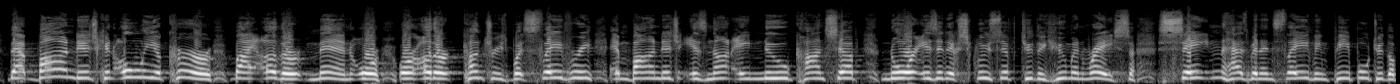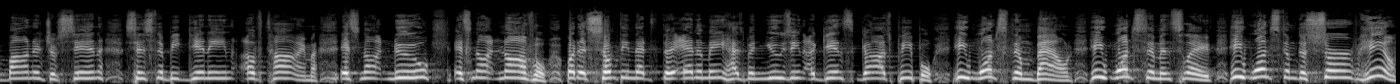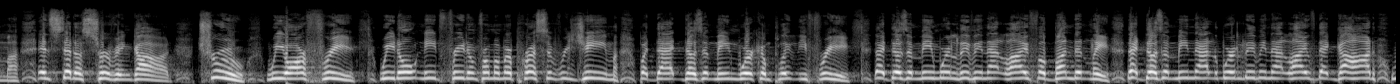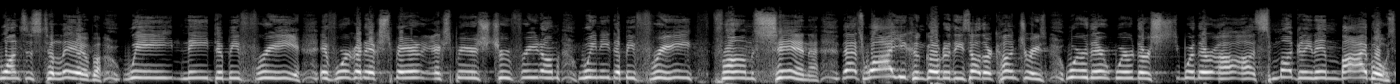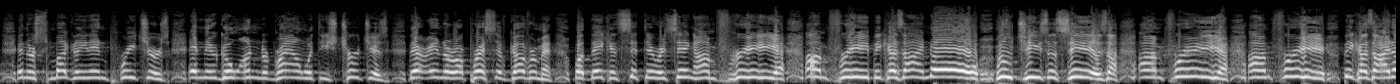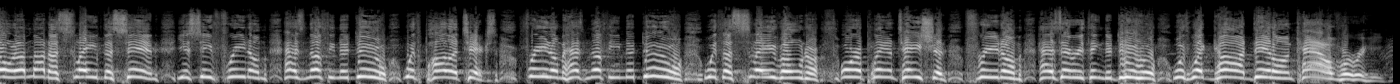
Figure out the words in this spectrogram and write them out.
that bondage can only occur by other men or, or other countries. But slavery and bondage is not a new concept, nor is it exclusive to the human race. Satan has been enslaving people to the bondage of sin since the beginning of time. It's not new, it's not novel, but it's something that the enemy has been using against God's people. He wants them bound. He wants them enslaved. He wants them to serve him instead of serving God true. We are free. We don't need freedom from an oppressive regime, but that doesn't mean we're completely free. That doesn't mean we're living that life abundantly. That doesn't mean that we're living that life that God wants us to live. We need to be free. If we're going to experience, true freedom, we need to be free from sin. That's why you can go to these other countries where they're where they're where they're uh, uh, smuggling in Bibles and they're smuggling in preachers and they go underground with these churches. They're in an oppressive government, but they can sit there and sing, I'm free. I'm free because I know who Jesus is. I'm free. I'm free because I don't, I'm not a slave to sin. You see, freedom has nothing to do with politics. Freedom has nothing to do with a slave owner or a plantation. Freedom has everything to do with what God did on Calvary.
